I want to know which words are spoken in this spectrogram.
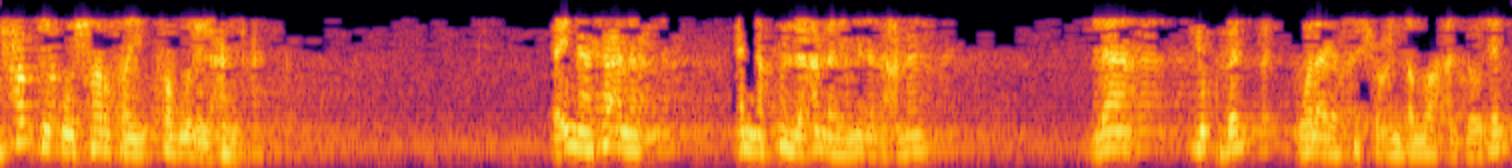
تحقق شرطي قبول العمل فإنها تعلم أن كل عمل من الأعمال لا يقبل ولا يصح عند الله عز وجل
